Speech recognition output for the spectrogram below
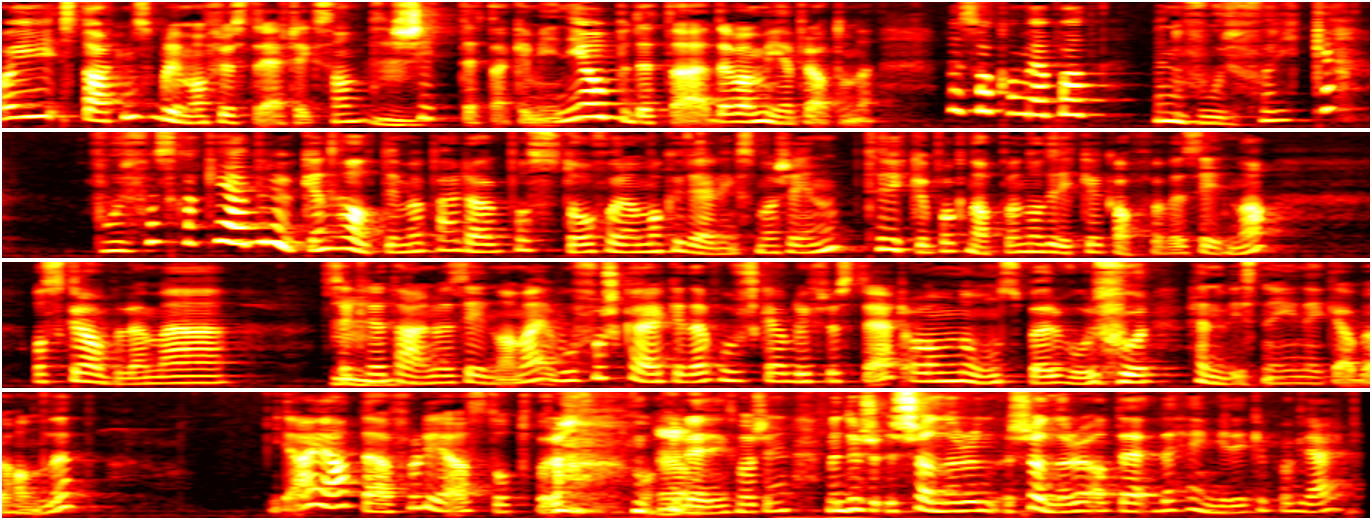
Og i starten så blir man frustrert. ikke sant? Shit, dette er ikke min jobb. Dette, det var mye prat om det. Men så kom jeg på at Men hvorfor ikke? Hvorfor skal ikke jeg bruke en halvtime per dag på å stå foran makuleringsmaskinen, trykke på knappen og drikke kaffe ved siden av? Og skravle med sekretæren ved siden av meg? Hvorfor skal jeg ikke det? Hvorfor skal jeg bli frustrert? Og om noen spør hvorfor henvisningen ikke er behandlet? Ja, ja, det er fordi jeg har stått foran makuleringsmaskinen. Men du skjønner, du- skjønner du at det, det henger ikke på greip?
